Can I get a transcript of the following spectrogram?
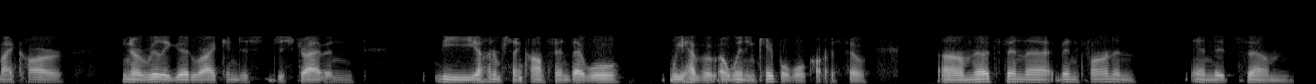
my car, you know, really good where I can just just drive and be 100% confident that we'll we have a, a winning capable car. So um that's been uh, been fun and and it's um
